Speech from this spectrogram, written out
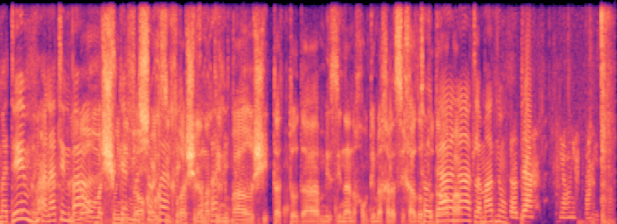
מדהים, ענת ענבר, לא משמינים מאוכל, ספרה של ענת ענבר, שיטת תודעה מזינה, אנחנו עומדים לך על השיחה הזאת, תודה רבה. תודה ענת, למדנו. תודה, יום נפלא.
